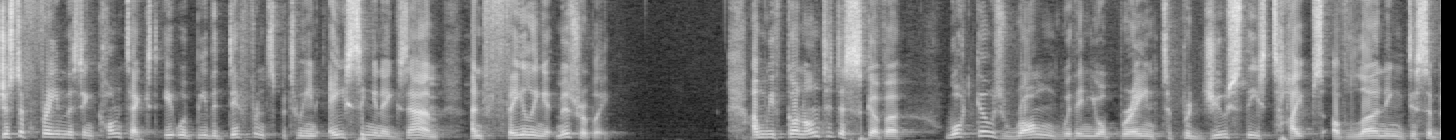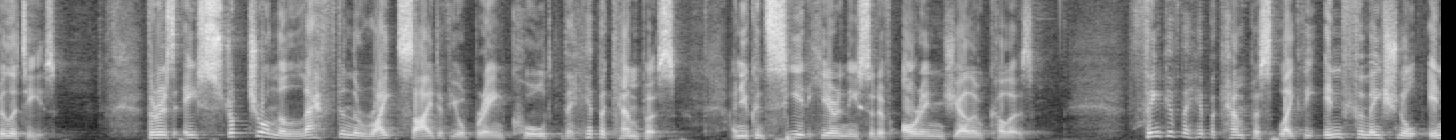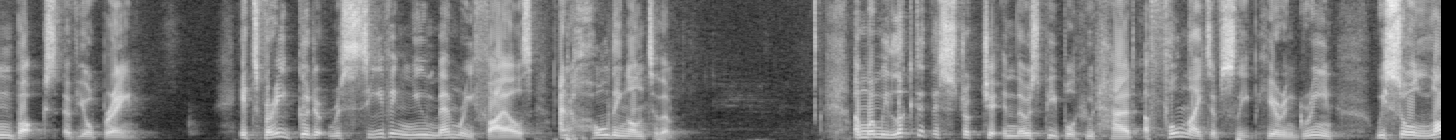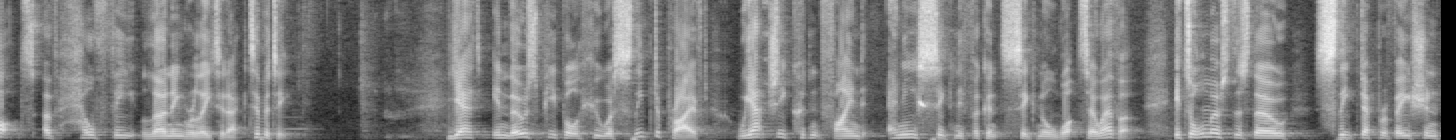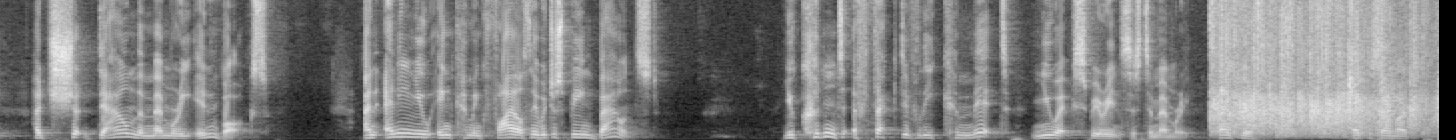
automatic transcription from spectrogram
Just to frame this in context, it would be the difference between acing an exam and failing it miserably. And we've gone on to discover what goes wrong within your brain to produce these types of learning disabilities. There is a structure on the left and the right side of your brain called the hippocampus. And you can see it here in these sort of orange yellow colors. Think of the hippocampus like the informational inbox of your brain. It's very good at receiving new memory files and holding on to them. And when we looked at this structure in those people who'd had a full night of sleep here in green, we saw lots of healthy learning-related activity. Yet in those people who were sleep deprived, we actually couldn't find any significant signal whatsoever. It's almost as though sleep deprivation had shut down the memory inbox. And any new incoming files, they were just being bounced. You couldn't effectively commit new experiences to memory. Thank you. Thank you so much.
